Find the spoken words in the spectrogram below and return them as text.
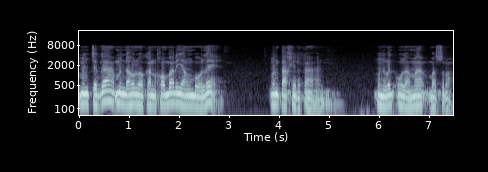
mencegah mendahulukan khobar yang boleh mentakhirkan menurut ulama Basrah.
